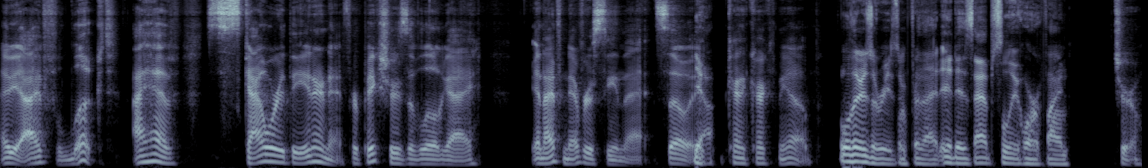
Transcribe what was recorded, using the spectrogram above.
I mean, I've looked, I have scoured the internet for pictures of little guy, and I've never seen that. So it Yeah. kind of cracked me up. Well, there's a reason for that. It is absolutely horrifying. True.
